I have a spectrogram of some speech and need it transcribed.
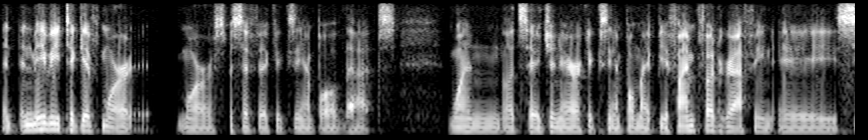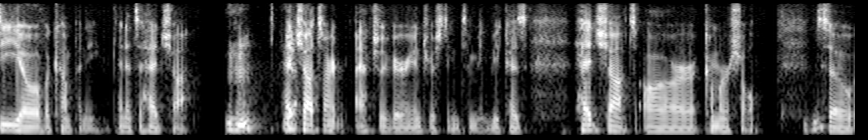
And and maybe to give more more specific example of that, one, let's say a generic example might be if I'm photographing a CEO of a company and it's a headshot. Mm-hmm. Headshots yeah. aren't actually very interesting to me because headshots are commercial. Mm-hmm. So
